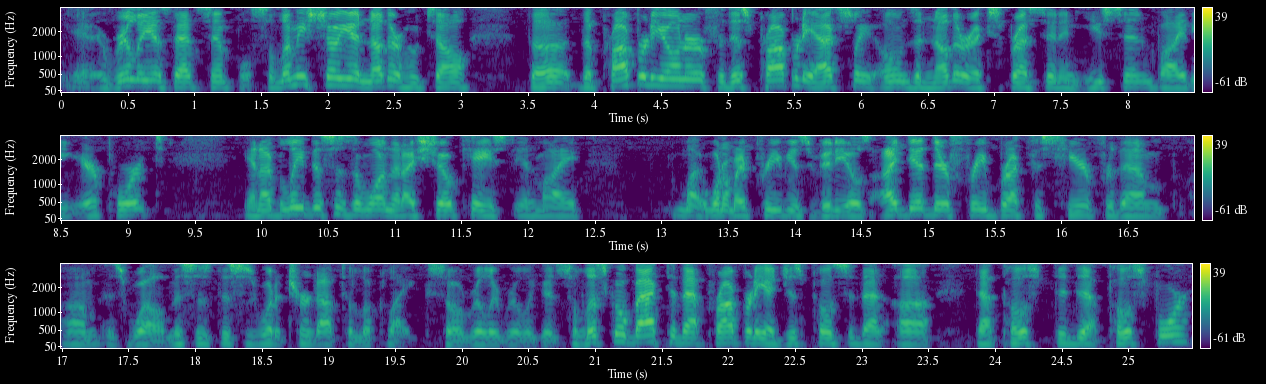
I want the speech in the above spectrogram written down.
It really is that simple. So let me show you another hotel the the property owner for this property actually owns another Express Inn in Houston by the airport, and I believe this is the one that I showcased in my, my one of my previous videos. I did their free breakfast here for them um, as well. This is this is what it turned out to look like. So really really good. So let's go back to that property I just posted that uh, that post did that post for,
